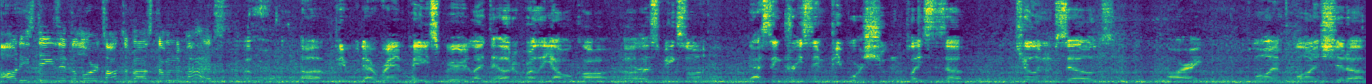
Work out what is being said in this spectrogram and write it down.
all these things that the Lord talked about is coming to pass. Uh, people that rampage spirit, like the elder brother Yahweh call uh, yeah. speaks on, that's increasing. People are shooting places up, killing themselves. All right, blowing blowing shit up,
